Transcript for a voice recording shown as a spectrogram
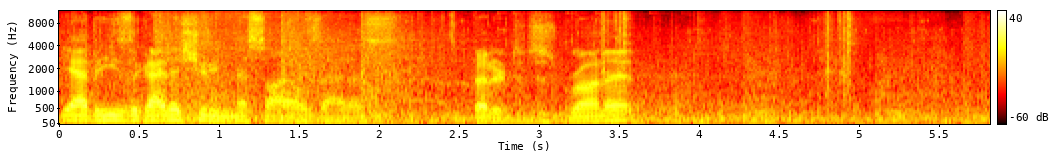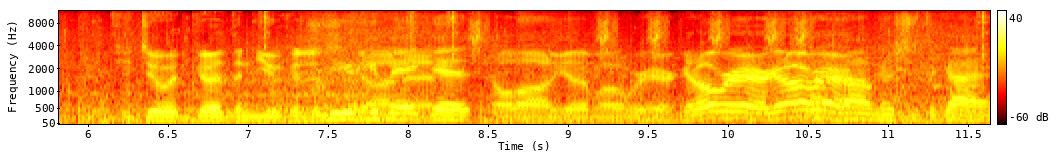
Yeah, but he's the guy that's shooting missiles at us. It's better to just run it. Do it good, then you can just You can make it. Hold on, get him over here. Get over here. Get over No, no, here. I'm gonna shoot the guy.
